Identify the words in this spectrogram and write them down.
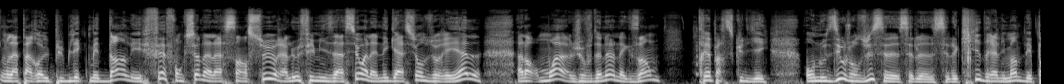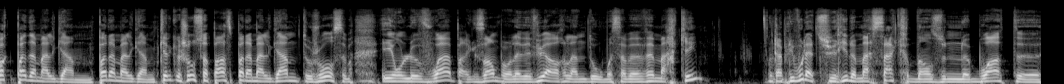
la parole publique, mais dans les faits fonctionne à la censure, à l'euphémisation, à la négation du réel. Alors moi, je vais vous donner un exemple très particulier. On nous dit aujourd'hui, c'est le, le cri de ralliement de l'époque, pas d'amalgame, pas d'amalgame. Quelque chose se passe, pas d'amalgame toujours. Et on le voit, par exemple, on l'avait vu à Orlando. Moi, ça m'avait marqué. Rappelez-vous la tuerie, le massacre dans une boîte euh,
